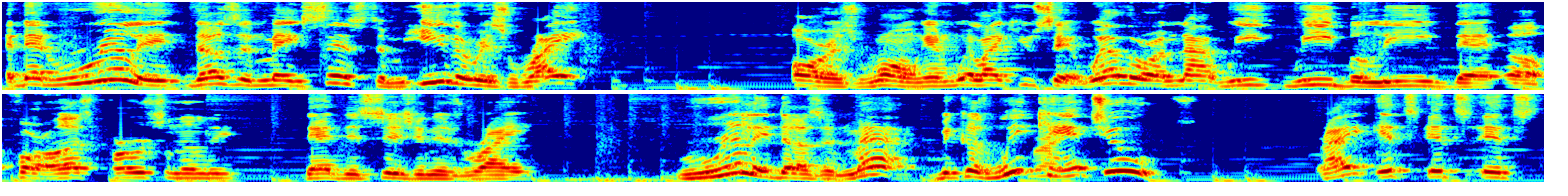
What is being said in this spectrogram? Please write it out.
That really doesn't make sense to me. Either it's right or it's wrong. And like you said, whether or not we we believe that uh, for us personally that decision is right, really doesn't matter because we right. can't choose. Right? It's it's it's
